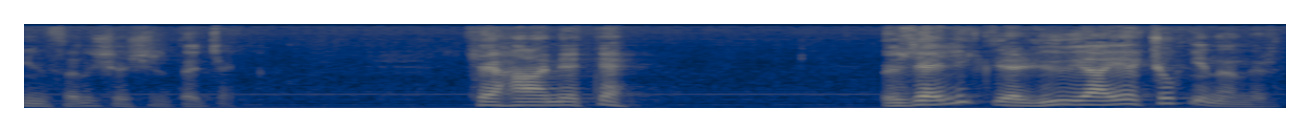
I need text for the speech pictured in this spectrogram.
insanı şaşırtacak. Kehanete, özellikle rüyaya çok inanırdı.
